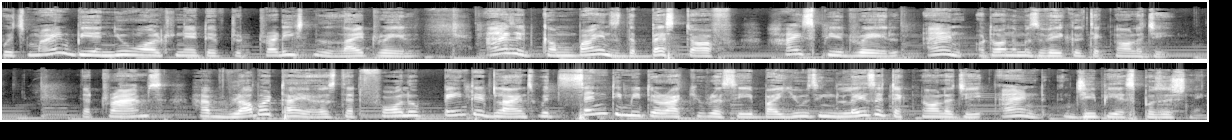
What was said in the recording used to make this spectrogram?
which might be a new alternative to traditional light rail as it combines the best of high speed rail and autonomous vehicle technology. The trams have rubber tires that follow painted lines with centimeter accuracy by using laser technology and GPS positioning.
